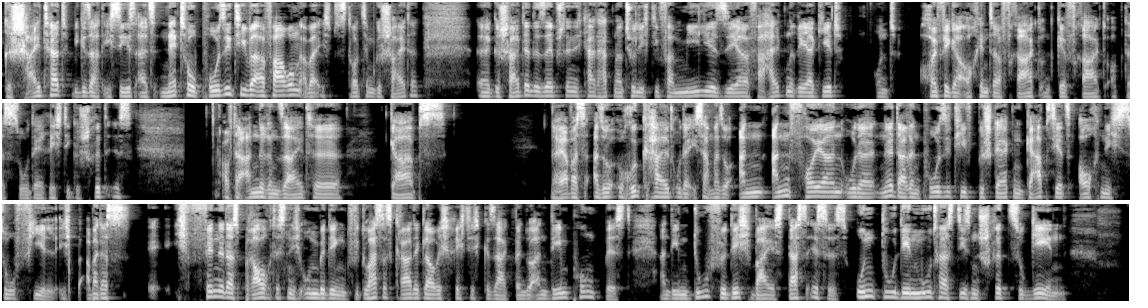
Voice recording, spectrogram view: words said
gescheitert. Wie gesagt, ich sehe es als netto positive Erfahrung, aber ich ist trotzdem gescheitert. Äh, gescheiterte Selbstständigkeit hat natürlich die Familie sehr verhalten reagiert und häufiger auch hinterfragt und gefragt, ob das so der richtige Schritt ist. Auf der anderen Seite gab's naja, was, also Rückhalt oder ich sag mal so an, anfeuern oder ne, darin positiv bestärken, gab's jetzt auch nicht so viel. Ich, aber das, ich finde, das braucht es nicht unbedingt. Du hast es gerade, glaube ich, richtig gesagt. Wenn du an dem Punkt bist, an dem du für dich weißt, das ist es, und du den Mut hast, diesen Schritt zu gehen,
